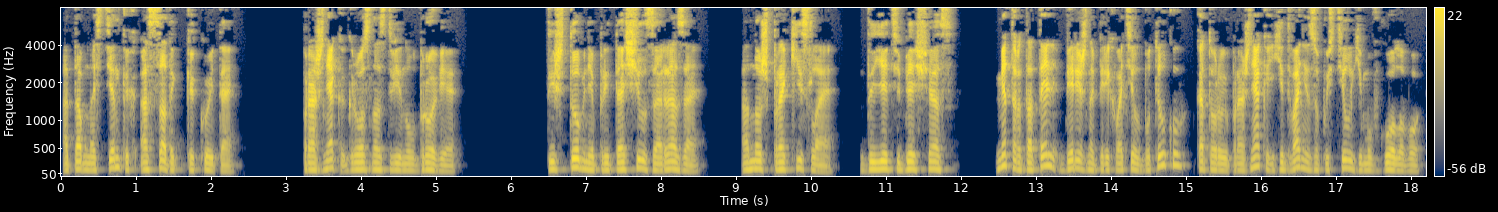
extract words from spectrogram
а там на стенках осадок какой-то». Порожняк грозно сдвинул брови. «Ты что мне притащил, зараза? Оно ж прокислое. Да я тебя сейчас...» Метрдотель бережно перехватил бутылку, которую Порожняк едва не запустил ему в голову.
